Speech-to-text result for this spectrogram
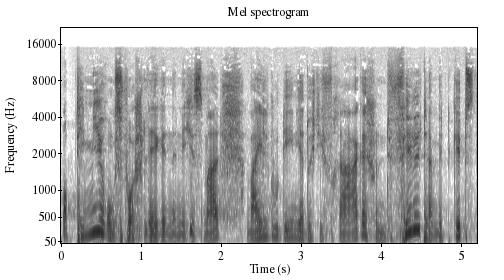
Optimierungsvorschläge, nenne ich es mal, weil du denen ja durch die Frage schon einen Filter mitgibst,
